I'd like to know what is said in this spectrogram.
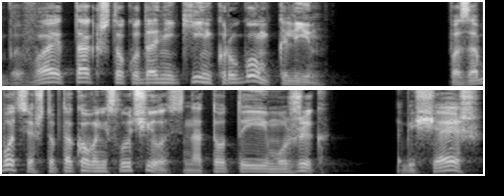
«Бывает так, что куда ни кинь, кругом клин. Позаботься, чтоб такого не случилось, на то ты и мужик. Обещаешь?»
